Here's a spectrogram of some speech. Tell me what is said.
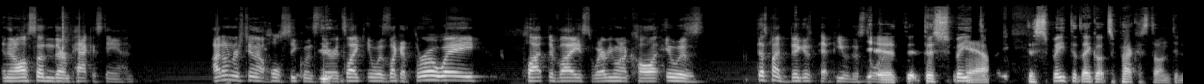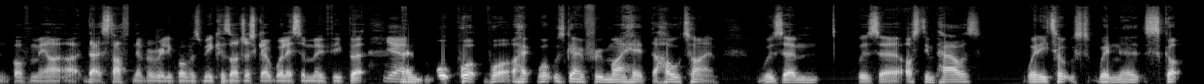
and then all of a sudden they're in Pakistan. I don't understand that whole sequence there. It's like it was like a throwaway plot device, whatever you want to call it. It was that's my biggest pet peeve of the story. Yeah, the, the speed, Yeah. the speed that they got to Pakistan didn't bother me. I, I, that stuff never really bothers me because I just go, well, it's a movie. But Yeah. um, what what what, I, what was going through my head the whole time was um was uh, Austin Powers when he talks when uh, Scott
